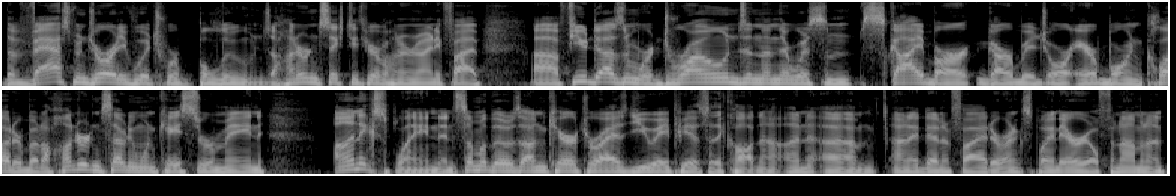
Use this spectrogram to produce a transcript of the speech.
The vast majority of which were balloons, 163 of 195. Uh, a few dozen were drones, and then there was some sky bar- garbage or airborne clutter, but 171 cases remain unexplained, and some of those uncharacterized UAP, that's what they call it now, un, um, unidentified or unexplained aerial phenomenon,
